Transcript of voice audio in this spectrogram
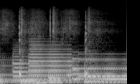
Thank you.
